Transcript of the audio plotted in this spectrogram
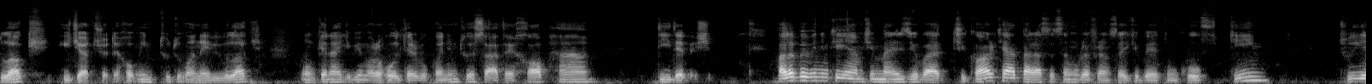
block ایجاد شده. خب این two to one AV block ممکنه اگه بیمار رو هولتر بکنیم توی ساعت خواب هم دیده بشه. حالا ببینیم که یه همچین مریضی رو باید چیکار کرد. بر اساس اون reference هایی که بهتون گفتیم توی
